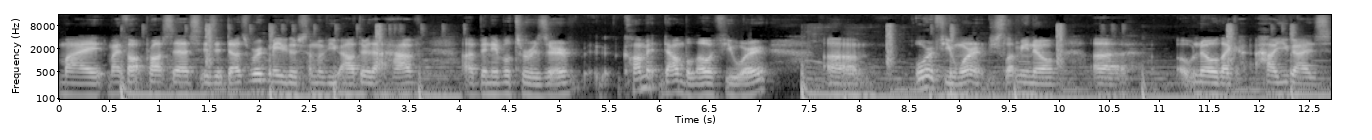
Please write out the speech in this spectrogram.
my my thought process is it does work. Maybe there's some of you out there that have uh, been able to reserve. Comment down below if you were, um, or if you weren't. Just let me know. Uh, oh, know like how you guys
